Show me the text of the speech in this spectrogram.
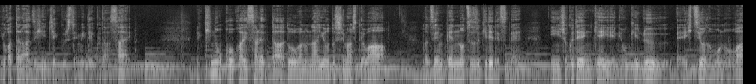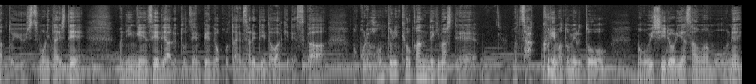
よかったらぜひチェックしてみてください。で昨日公開された動画の内容としましては、まあ、前編の続きでですね、飲食店経営における、えー、必要なものはという質問に対して、まあ、人間性であると前編でお答えされていたわけですが、まあ、これ本当に共感できまして、まあ、ざっくりまとめると、まあ、美味しい料理屋さんはもうね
